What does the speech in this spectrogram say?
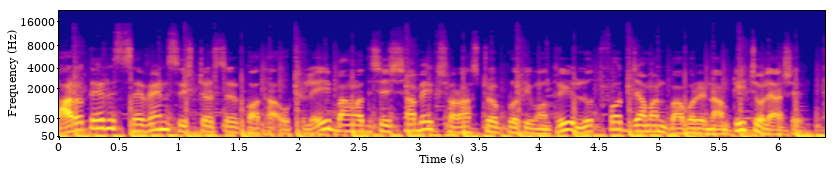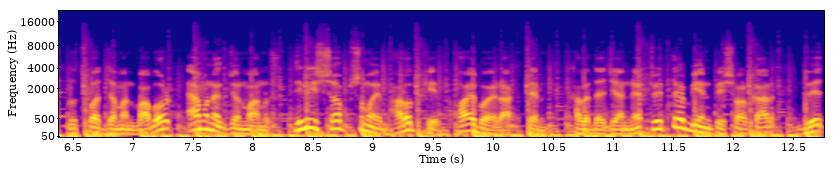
ভারতের সেভেন সিস্টার্সের কথা উঠলেই বাংলাদেশের সাবেক স্বরাষ্ট্র প্রতিমন্ত্রী লুৎফুজ্জামান বাবরের নামটি চলে আসে। লুৎফুজ্জামান বাবর এমন একজন মানুষ, যিনি সবসময় ভারতকে ভয় ভয় রাখতেন। খালেদা জিয়ার নেতৃত্বে বিএনপি সরকার দুই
